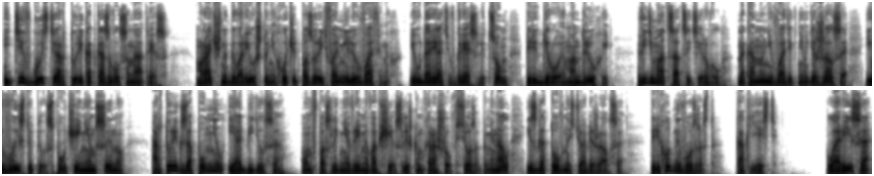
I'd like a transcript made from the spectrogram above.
Идти в гости Артурик отказывался наотрез. Мрачно говорил, что не хочет позорить фамилию Вафиных и ударять в грязь лицом перед героем Андрюхой. Видимо, отца цитировал. Накануне Вадик не удержался и выступил с поучением сыну. Артурик запомнил и обиделся. Он в последнее время вообще слишком хорошо все запоминал и с готовностью обижался – Переходный возраст, как есть. Лариса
